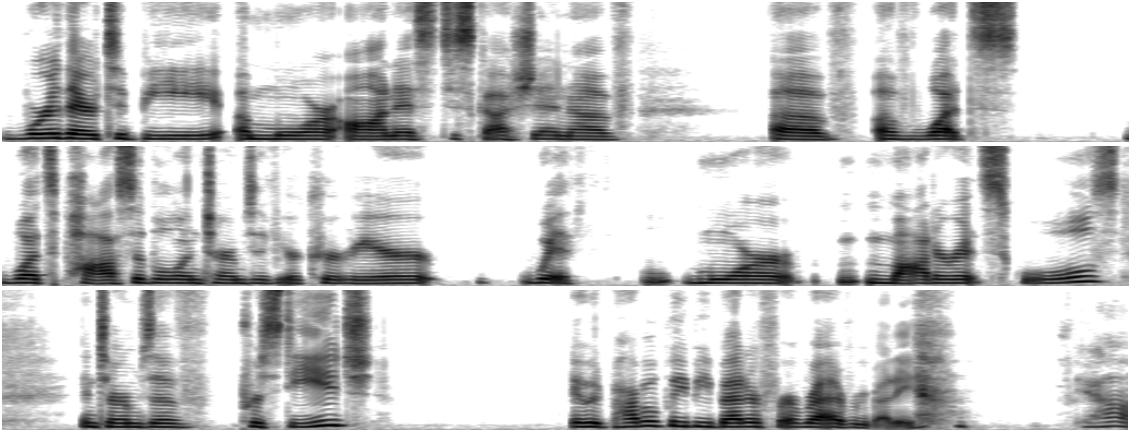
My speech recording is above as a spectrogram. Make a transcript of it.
were there to be a more honest discussion of of of what's what's possible in terms of your career with more moderate schools in terms of prestige it would probably be better for everybody yeah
